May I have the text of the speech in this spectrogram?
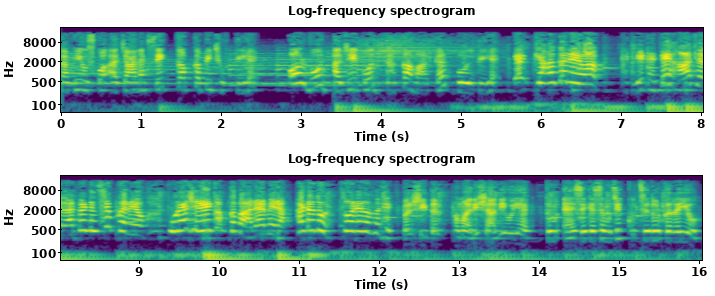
तभी उसको अचानक से कपकपी छूटती है और वो अजय को धक्का मारकर बोलती है यार क्या कर रहे हो आप? ठंडे ठंडे हाथ लगाकर डिस्टर्ब कर रहे हो। पूरा शरीर कप कप आ रहा है मेरा। हटो दूर सोने दो मुझे। पर शीतल हमारी शादी हुई है। तुम ऐसे कैसे मुझे खुद से दूर कर रही हो?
